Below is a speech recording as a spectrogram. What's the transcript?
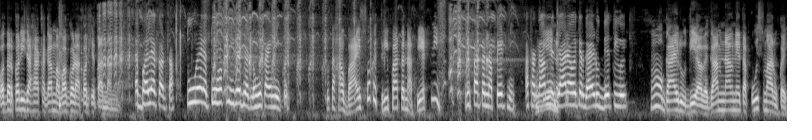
કદર કરી જાય આખા ગામમાં વગોડા કરશે તાર નામના. ભલે કરતા. તું હે ને તું હકની રહેજે એટલે હું કાંઈ નહીં કહું. તું તો હાવ ભાઈ છો કે ત્રિપાતરના પેટની? ત્રિપાતરના પેટની. આખા ગામ ગામને નથી. જ્યારે હોય ત્યારે ગાયડું દેતી હોય. હું ગાયરું દે હવે ગામ નામને તા પૂછ મારું કઈ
